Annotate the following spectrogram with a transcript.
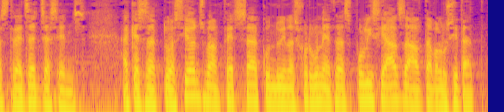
estrets adjacents. Aquestes actuacions van fer-se conduint les furgonetes policials a alta velocitat.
